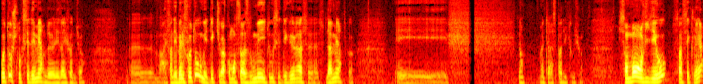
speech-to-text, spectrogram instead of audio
photo, je trouve que c'est des merdes, les iPhones, tu vois. Euh, bah, ils font des belles photos, mais dès que tu vas commencer à zoomer et tout, c'est dégueulasse. C'est de la merde, quoi. Et. Non, m'intéresse pas du tout, tu vois. Ils sont bons en vidéo, ça c'est clair.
